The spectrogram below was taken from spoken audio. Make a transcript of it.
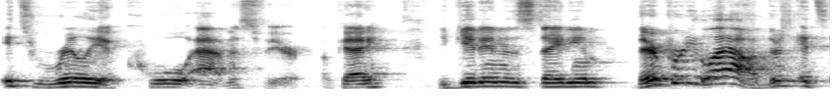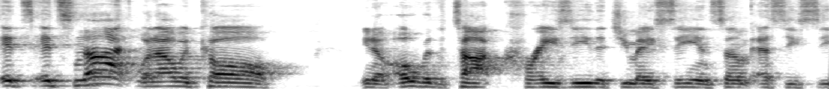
It's really a cool atmosphere. Okay, you get into the stadium; they're pretty loud. There's it's it's it's not what I would call you know over the top crazy that you may see in some SEC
